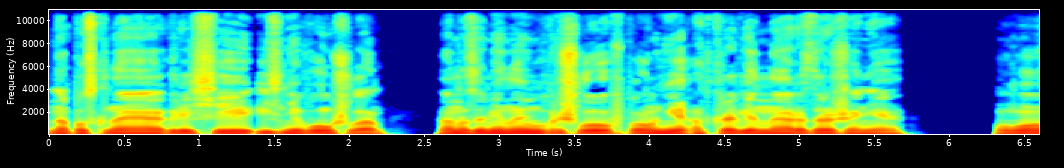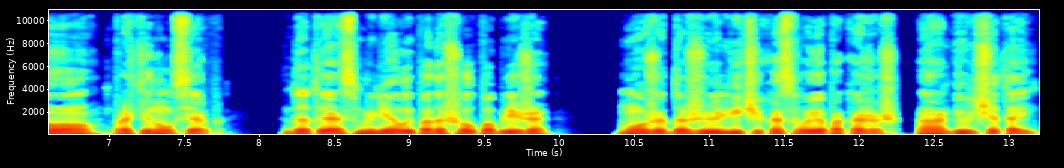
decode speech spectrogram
Напускная агрессия из него ушла, а на замену ему пришло вполне откровенное раздражение. «О!» — протянул серб. «Да ты осмелел и подошел поближе. Может, даже личико свое покажешь, а, Гюльчатай?»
